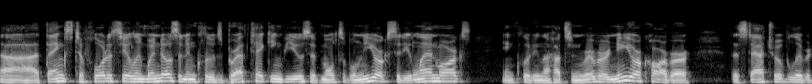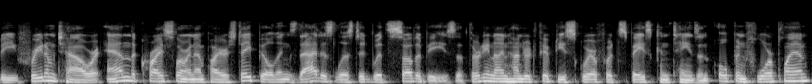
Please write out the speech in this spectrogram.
Uh, thanks to floor to ceiling windows, it includes breathtaking views of multiple New York City landmarks, including the Hudson River, New York Harbor, the Statue of Liberty, Freedom Tower, and the Chrysler and Empire State Buildings. That is listed with Sotheby's. The 3,950 square foot space contains an open floor plan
